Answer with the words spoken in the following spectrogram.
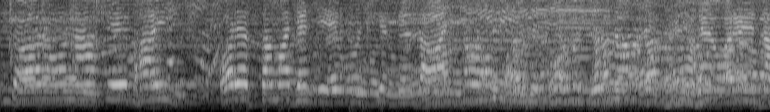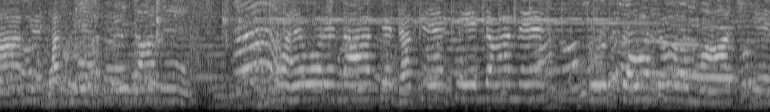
कोरोना के भाई और समझ ले वो चितलाई और नाक ढके के लाने मुँह और नाक ढके के लाने तो चलो मास के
